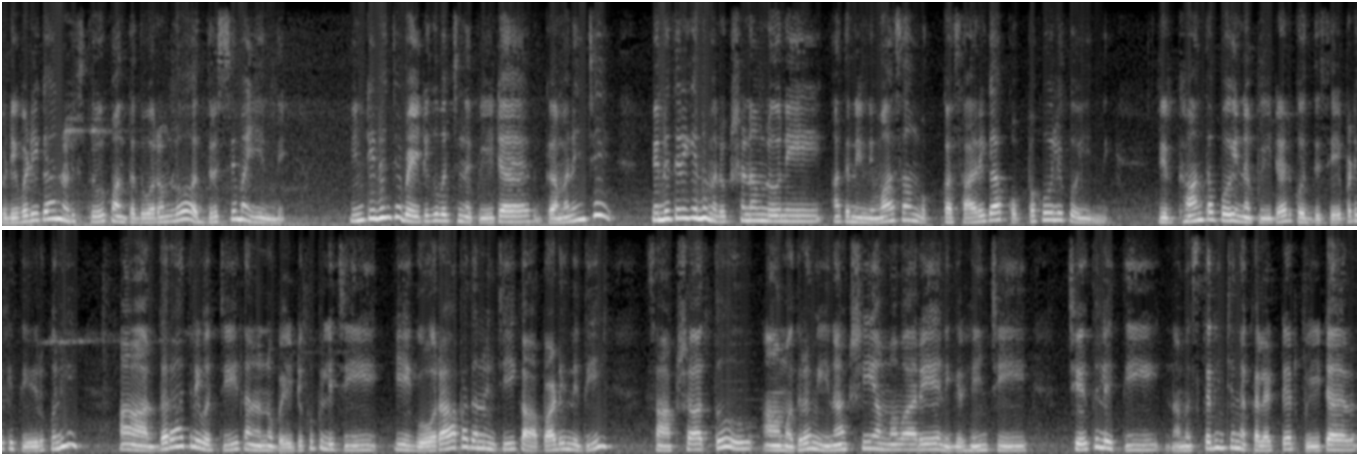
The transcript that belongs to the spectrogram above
వడివడిగా నడుస్తూ కొంత దూరంలో అదృశ్యమయ్యింది. ఇంటి నుంచి బయటకు వచ్చిన పీటర్ గమనించి వెనుతిరిగిన మరుక్షణంలోనే అతని నివాసం ఒక్కసారిగా కుప్పకూలిపోయింది. నిర్ఘాంతపోయిన పీటర్ కొద్దిసేపటికి తేరుకుని ఆ అర్ధరాత్రి వచ్చి తనను బయటకు పిలిచి ఈ ఘోరాపద నుంచి కాపాడినది సాక్షాత్తు ఆ మధుర మీనాక్షి అమ్మవారే అని గ్రహించి చేతులెత్తి నమస్కరించిన కలెక్టర్ పీటర్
